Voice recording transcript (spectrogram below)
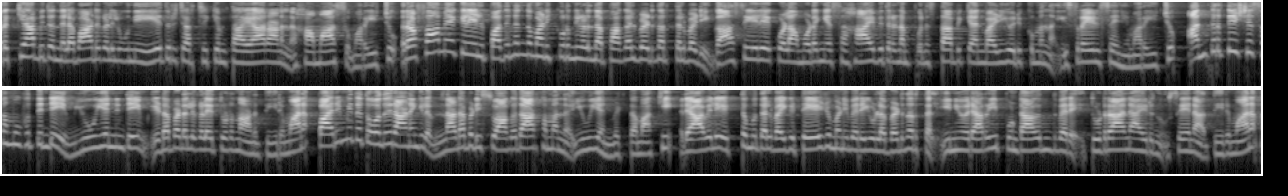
പ്രഖ്യാപിത നിലപാടുകളിൽ ഊന്നിയ ഏതൊരു ചർച്ചയ്ക്കും തയ്യാറാണെന്ന് ഹമാസും അറിയിച്ചു. റഫാ മേഖലയിൽ പതിനൊന്ന് മണിക്കൂർ നീളുന്ന പകൽ വെടിനിർത്തൽ വഴി ഗാസയിലേക്കുള്ള മുടങ്ങിയ സഹായ വിതരണം പുനഃസ്ഥാപിക്കാൻ വഴിയൊരുക്കുമെന്ന് ഇസ്രയേൽ സൈന്യം അറിയിച്ചു. അന്തർദേശീയ സമൂഹത്തിന്റെയും യു എന്നിന്റെയും ഇടപെടലുകളെ തുടർന്നാണ് തീരുമാനം. പരിമിത തോതിലാണെങ്കിലും നടപടി സ്വാഗതാർഹമെന്ന് യു എൻ വ്യക്തമാക്കി. രാവിലെ എട്ട് മുതൽ വൈകിട്ട് ഏഴ് മണി വരെയുള്ള വെടിനിർത്തൽ ഇനിയൊരു അറിയിപ്പുണ്ടാകുന്നതുവരെ തുടരാനായിരുന്നു സേനാ തീരുമാനം.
